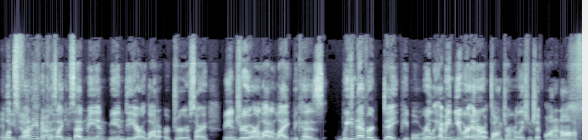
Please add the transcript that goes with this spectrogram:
Well, it's funny because, to- like you said, me and me and D are a lot of, or Drew, sorry, me and Drew are a lot alike because we never date people really. I mean, you were in a long term relationship on and off.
